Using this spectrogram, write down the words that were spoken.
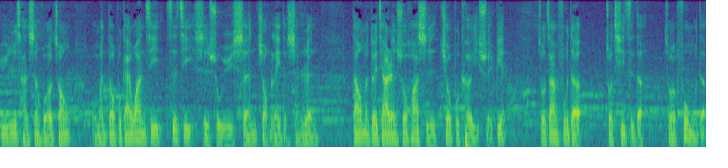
与日常生活中，我们都不该忘记自己是属于神种类的神人。当我们对家人说话时，就不可以随便。做丈夫的、做妻子的、做父母的、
